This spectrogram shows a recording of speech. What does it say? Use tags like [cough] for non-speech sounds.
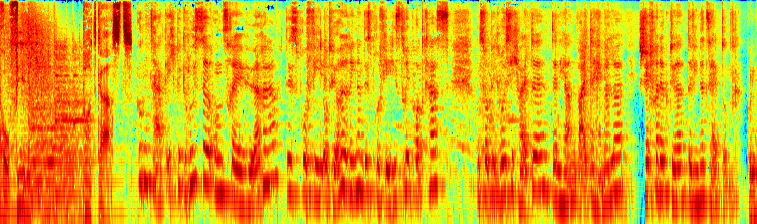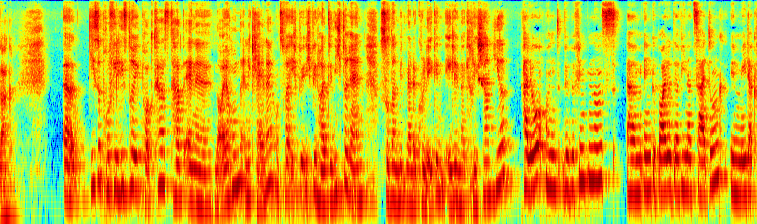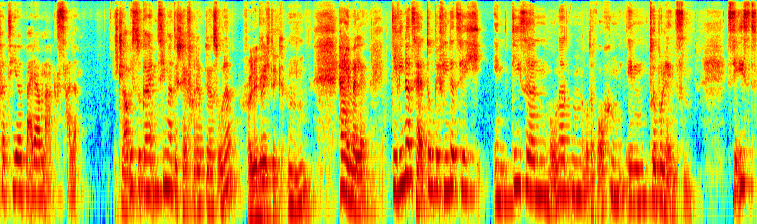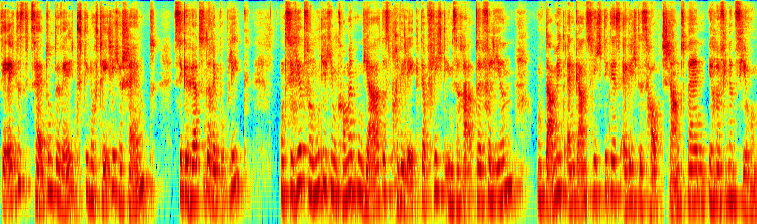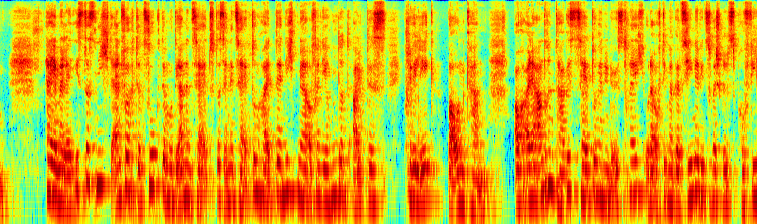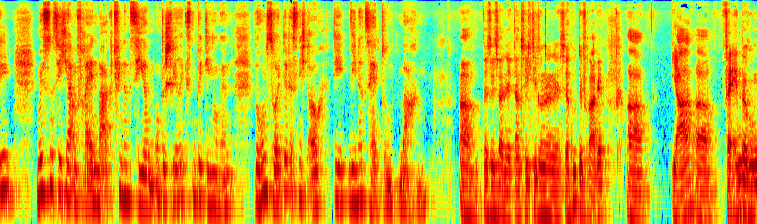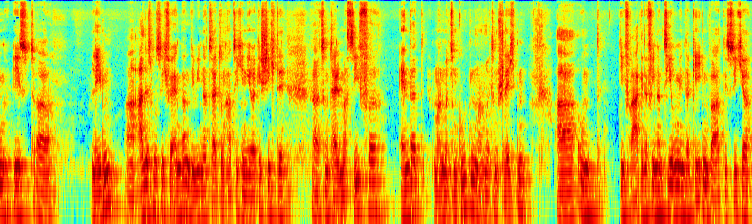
Profil Podcasts. Guten Tag, ich begrüße unsere Hörer des Profil und Hörerinnen des Profil History Podcasts. Und zwar begrüße ich heute den Herrn Walter Hemmerler, Chefredakteur der Wiener Zeitung. Guten Tag. Äh, dieser Profil History Podcast hat eine Neuerung, eine kleine. Und zwar, ich bin, ich bin heute nicht allein, sondern mit meiner Kollegin Elena Krischan hier. Hallo, und wir befinden uns ähm, im Gebäude der Wiener Zeitung im Mediaquartier bei der Marxhalle. Ich glaube, es ist sogar im Zimmer des Chefredakteurs, oder? Völlig richtig. Mhm. Herr Hemmele, die Wiener Zeitung befindet sich in diesen Monaten oder Wochen in Turbulenzen. Sie ist die älteste Zeitung der Welt, die noch täglich erscheint. Sie gehört zur Republik und sie wird vermutlich im kommenden Jahr das Privileg der Pflichtinserate verlieren und damit ein ganz wichtiges, eigentlich das Hauptstandbein ihrer Finanzierung. Herr Emmerle, ist das nicht einfach der Zug der modernen Zeit, dass eine Zeitung heute nicht mehr auf ein jahrhundertaltes Privileg bauen kann? Auch alle anderen Tageszeitungen in Österreich oder auch die Magazine, wie zum Beispiel das Profil, müssen sich ja am freien Markt finanzieren unter schwierigsten Bedingungen. Warum sollte das nicht auch die Wiener Zeitung machen? Ah, das ist eine ganz wichtige und eine sehr gute Frage. Ah, ja, äh, Veränderung ist äh, Leben. Äh, alles muss sich verändern. Die Wiener Zeitung hat sich in ihrer Geschichte zum Teil massiv verändert, manchmal zum Guten, manchmal zum Schlechten. Und die Frage der Finanzierung in der Gegenwart ist sicher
